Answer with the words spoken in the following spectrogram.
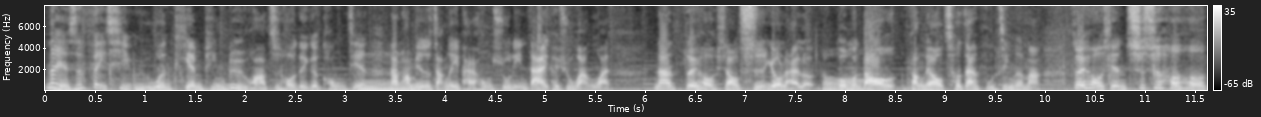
那也是废弃余温填平绿化之后的一个空间。嗯、那旁边就长了一排红树林，大家也可以去玩玩。那最后小吃又来了，哦、我们到访寮车站附近了嘛？最后先吃吃喝喝。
